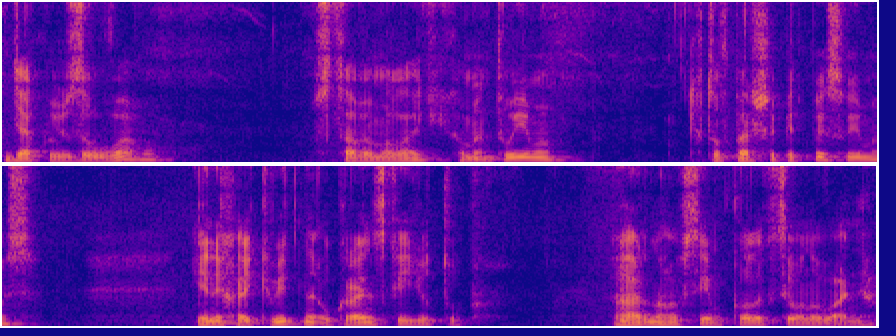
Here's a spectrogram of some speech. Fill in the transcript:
Дякую за увагу. Ставимо лайки, коментуємо. Хто вперше підписуємось. І нехай квітне український Ютуб. Гарного всім колекціонування!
